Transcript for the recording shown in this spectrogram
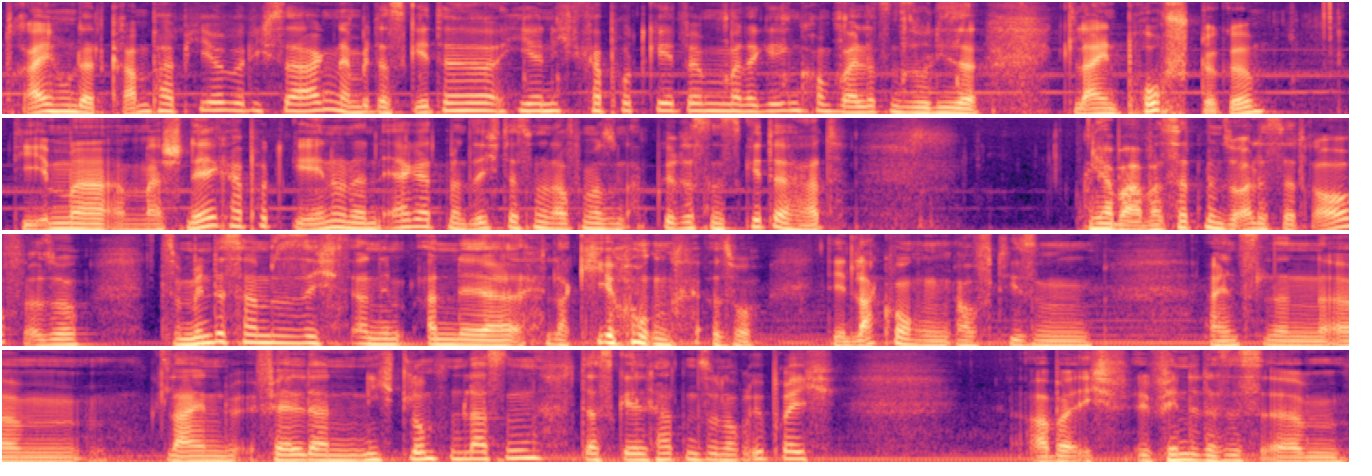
300 Gramm Papier, würde ich sagen, damit das Gitter hier nicht kaputt geht, wenn man dagegen kommt, weil das sind so diese kleinen Bruchstücke, die immer mal schnell kaputt gehen und dann ärgert man sich, dass man auf einmal so ein abgerissenes Gitter hat. Ja, aber was hat man so alles da drauf? Also zumindest haben sie sich an, dem, an der Lackierung, also den Lackungen auf diesem einzelnen ähm, kleinen Feldern nicht lumpen lassen. Das Geld hatten sie noch übrig. Aber ich finde, das ist, ähm,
